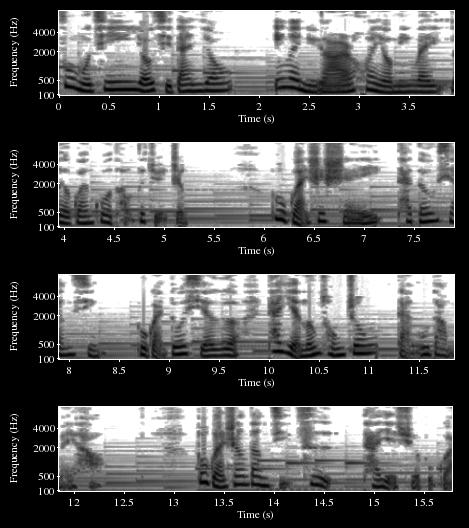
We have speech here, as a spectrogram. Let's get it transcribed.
父母亲尤其担忧，因为女儿患有名为“乐观过头”的绝症。不管是谁，她都相信，不管多邪恶，她也能从中感悟到美好。不管上当几次，她也学不乖。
